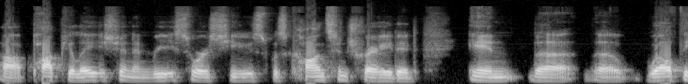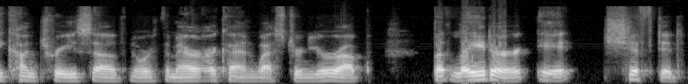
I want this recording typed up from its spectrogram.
uh, population and resource use was concentrated in the, the wealthy countries of North America and Western Europe. But later, it shifted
